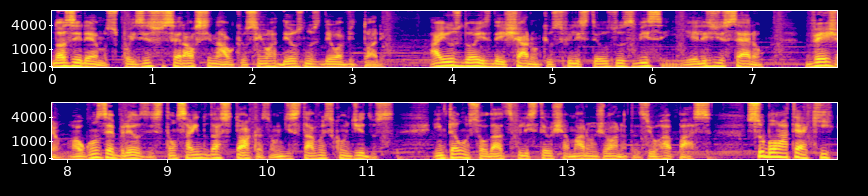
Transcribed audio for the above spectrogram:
nós iremos, pois isso será o sinal que o Senhor Deus nos deu a vitória. Aí os dois deixaram que os filisteus os vissem, e eles disseram: Vejam, alguns hebreus estão saindo das tocas onde estavam escondidos. Então os soldados filisteus chamaram Jonatas e o rapaz: Subam até aqui,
